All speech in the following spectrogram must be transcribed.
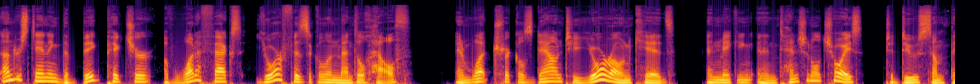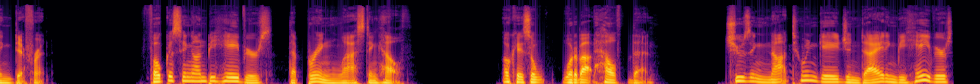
understanding the big picture of what affects your physical and mental health and what trickles down to your own kids and making an intentional choice to do something different. Focusing on behaviors that bring lasting health. Okay, so what about health then? Choosing not to engage in dieting behaviors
